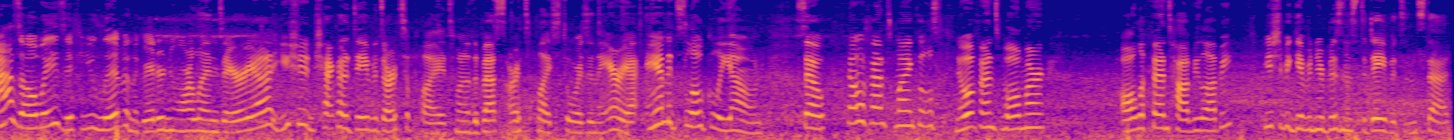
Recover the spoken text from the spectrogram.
as always, if you live in the greater New Orleans area, you should check out David's Art Supply. It's one of the best art supply stores in the area and it's locally owned. So no offense Michaels, no offense Walmart, all offense Hobby Lobby. You should be giving your business to David's instead.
